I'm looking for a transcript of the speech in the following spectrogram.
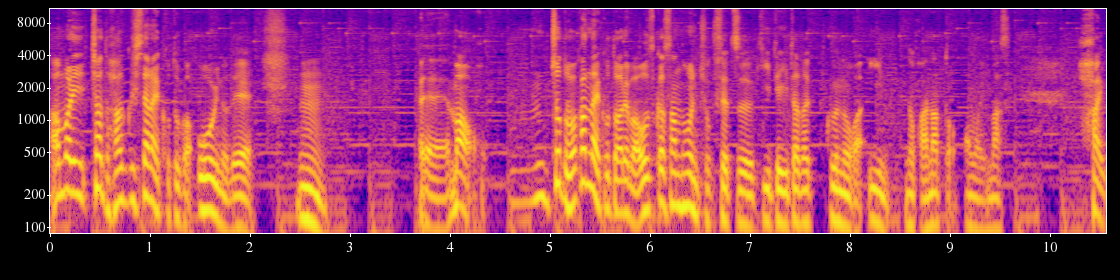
あんまりちゃんと把握してないことが多いので、うん。えーまあちょっと分かんないことあれば大塚さんの方に直接聞いていただくのがいいのかなと思います。はい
